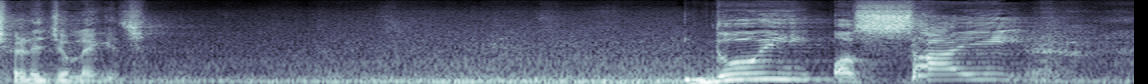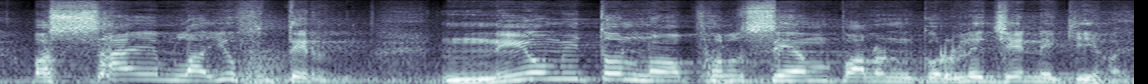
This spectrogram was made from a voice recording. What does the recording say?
ছেড়ে চলে গেছে। দুই, অসাই অসায়েম লা ইফতের নিয়মিত নফল শ্যাম পালন করলে যে নেকি হয়?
